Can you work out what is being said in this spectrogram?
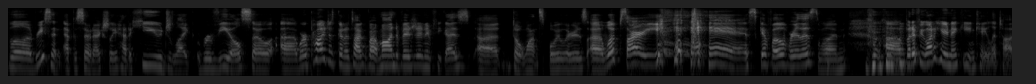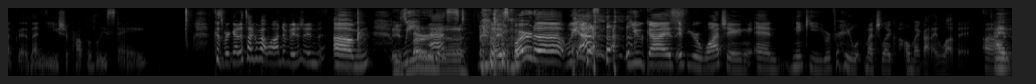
the recent episode actually had a huge like reveal. So uh, we're probably just gonna talk about WandaVision if you guys uh, don't want spoilers. Uh, whoops, sorry, skip over this one. Uh, but if you want to hear Nikki and Kayla talk, then you should probably stay because we're gonna talk about WandaVision. Um, It's we murder. asked- it's murder. We asked you guys if you're watching, and Nikki, you were very much like, "Oh my god, I love it." Um, I'm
